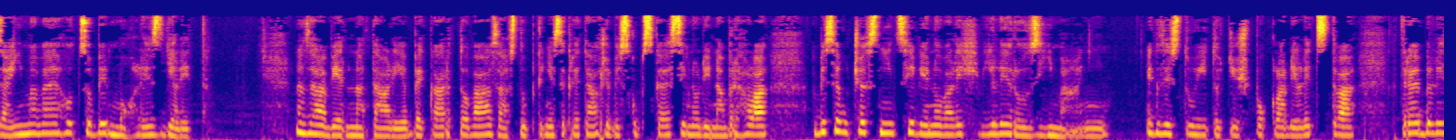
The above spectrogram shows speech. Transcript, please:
zajímavého, co by mohli sdělit. Na závěr Natálie Bekartová, zástupkyně sekretáře biskupské synody, navrhla, aby se účastníci věnovali chvíli rozjímání. Existují totiž poklady lidstva, které byly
